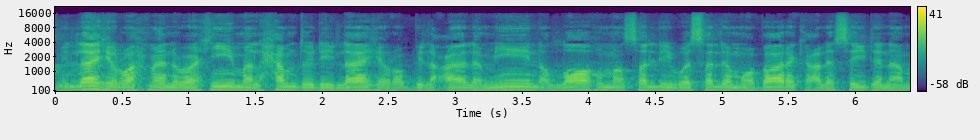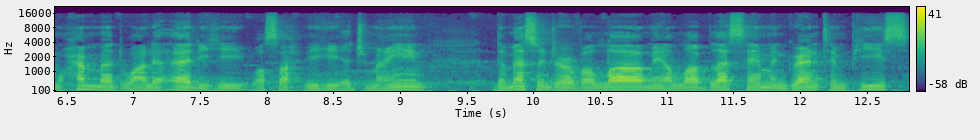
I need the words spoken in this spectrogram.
بسم الله الرحمن الرحيم الحمد لله رب العالمين اللهم صل وسلم وبارك على سيدنا محمد وعلى آله وصحبه أجمعين The messenger of Allah, may Allah bless him and grant him peace.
